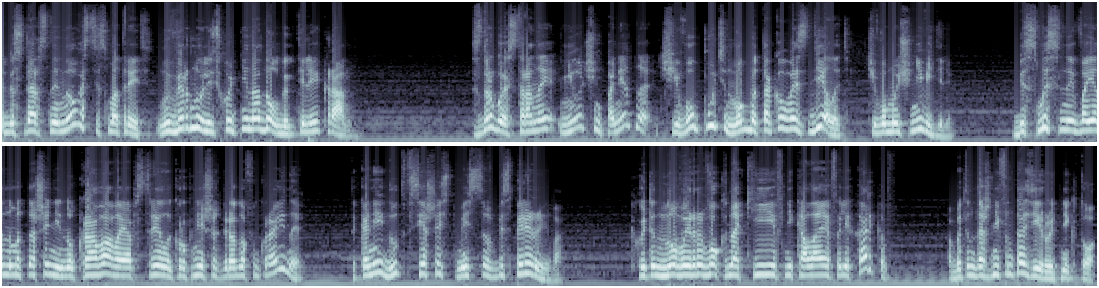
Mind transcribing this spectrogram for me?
государственные новости смотреть, ну вернулись хоть ненадолго к телеэкрану. С другой стороны, не очень понятно, чего Путин мог бы такого сделать, чего мы еще не видели. Бессмысленные в военном отношении, но кровавые обстрелы крупнейших городов Украины, так они идут все 6 месяцев без перерыва. Какой-то новый рывок на Киев, Николаев или Харьков? Об этом даже не фантазирует никто,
